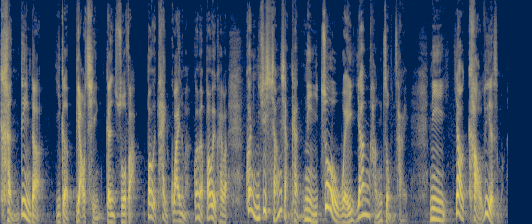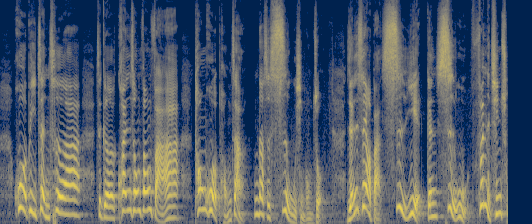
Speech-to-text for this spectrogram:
肯定的一个表情跟说法。鲍威尔太乖了嘛，乖没鲍威尔开玩乖，你去想想看，你作为央行总裁，你要考虑的什么？货币政策啊，这个宽松方法啊，通货膨胀，那是事务性工作。人生要把事业跟事务分得清楚。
